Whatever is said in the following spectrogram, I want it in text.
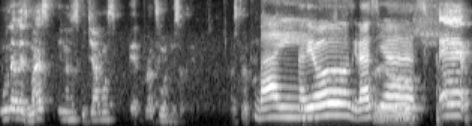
una vez más y nos escuchamos el próximo episodio. Hasta luego. Bye. Adiós, gracias. Eh,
